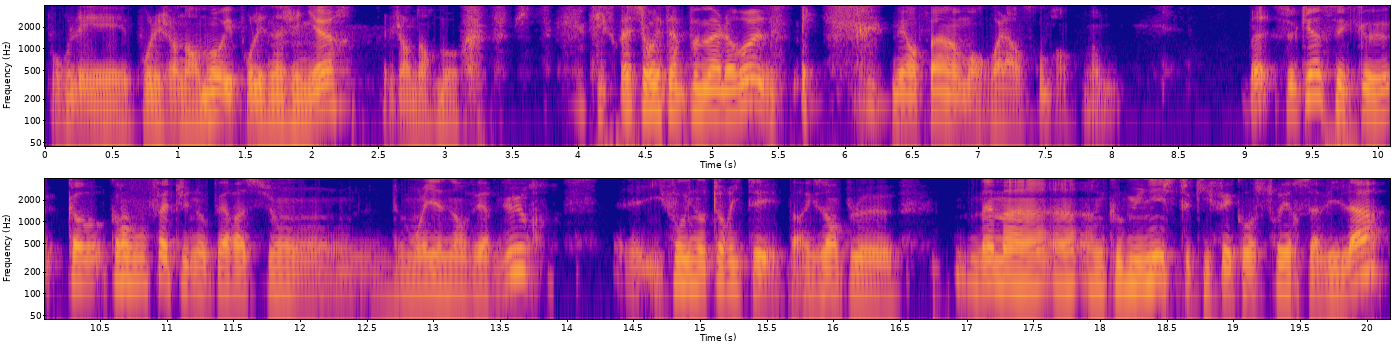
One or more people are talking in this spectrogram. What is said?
pour les pour les gens normaux et pour les ingénieurs. Les gens normaux. L'expression est un peu malheureuse, mais, mais, enfin, bon, voilà, on se comprend. Ben, ce cas, c'est que quand, quand, vous faites une opération de moyenne envergure, il faut une autorité. Par exemple, même un, communiste qui fait construire sa villa,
